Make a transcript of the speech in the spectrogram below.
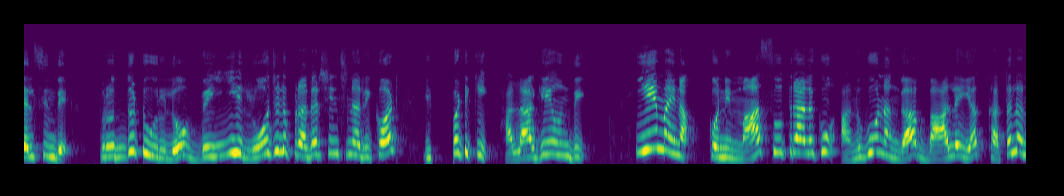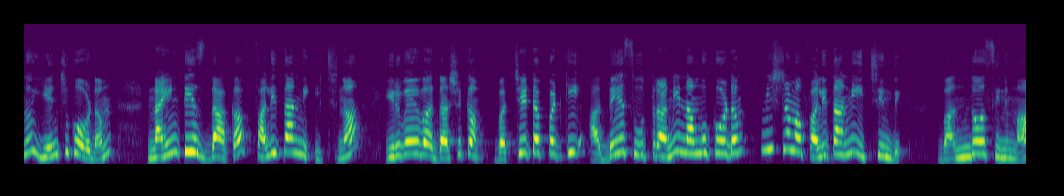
తెలిసిందే. ప్రొద్దుటూరులో వెయ్యి రోజులు ప్రదర్శించిన రికార్డ్ ఇప్పటికీ అలాగే ఉంది. ఏమైనా కొన్ని మాస్ సూత్రాలకు అనుగుణంగా బాలయ్య కథలను ఎంచుకోవడం నైంటీస్ దాకా ఫలితాన్ని ఇచ్చిన ఇరవైవ దశకం వచ్చేటప్పటికీ అదే సూత్రాన్ని నమ్ముకోవడం మిశ్రమ ఫలితాన్ని ఇచ్చింది. వందో సినిమా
